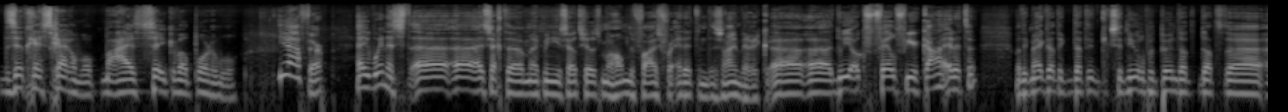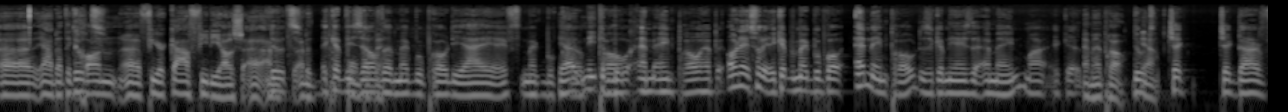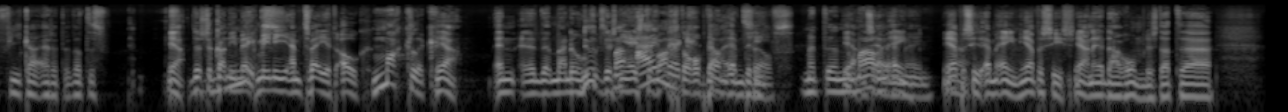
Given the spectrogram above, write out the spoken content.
Er zit geen scherm op, maar hij is zeker wel portable. Ja, fair. Hey, Winnest, eh, eh, hij zegt, uh, Mac Mini Essential is mijn home device voor edit en designwerk. Eh, eh, doe je ook veel 4K editen? Want ik merk dat ik, dat ik, ik zit nu op het punt dat, dat, eh, eh, ja, dat ik Dude. gewoon eh, 4K video's aan, Dude, het, aan het ik heb diezelfde ben. MacBook Pro die hij heeft. MacBook Ja, eh, niet de Pro boek. M1 Pro heb ik. Oh nee, sorry. Ik heb een MacBook Pro M1 Pro. Dus ik heb niet eens de M1. Maar ik... eh, M1 Pro. dude, Ja. check, check daar 4K editen. Dat is ja, dus dan kan die Mac. Mini M2 het ook. makkelijk. Ja. En, eh, maar dan hoef Dude, ik dus niet eens te wachten op de kan dat M3. zelfs. Met een Ja, normale dus M1. M1. Ja, precies. M1. Ja, precies. Ja, nee, daarom. Dus dat. eh,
